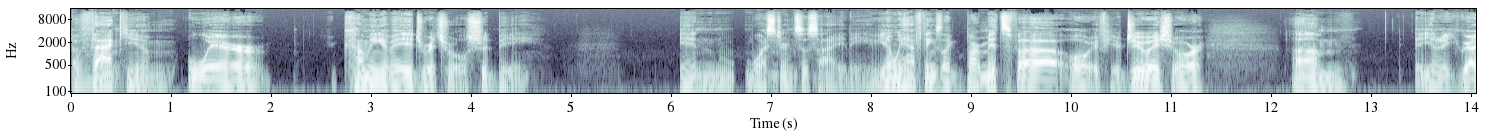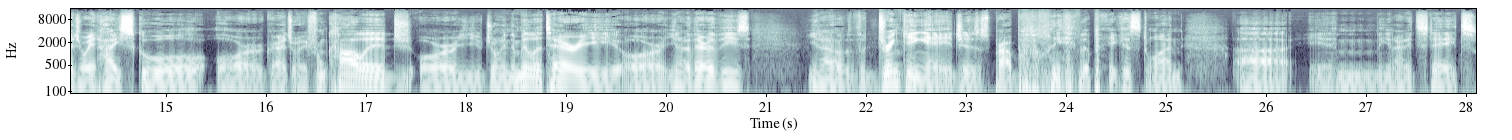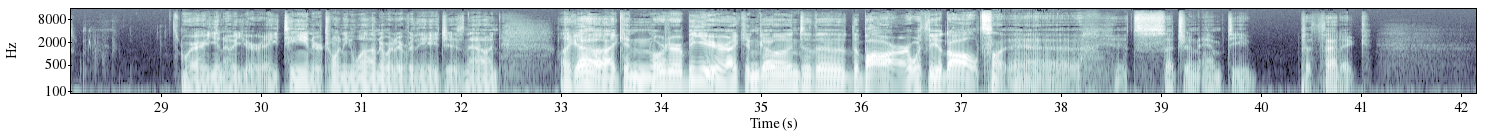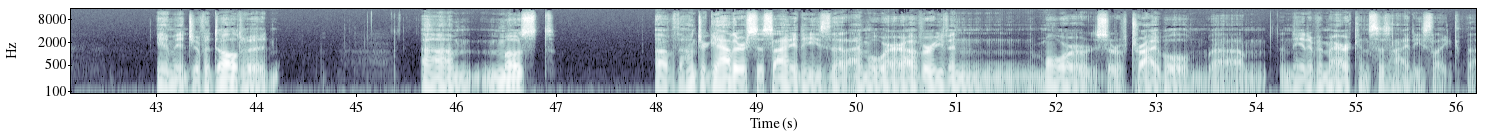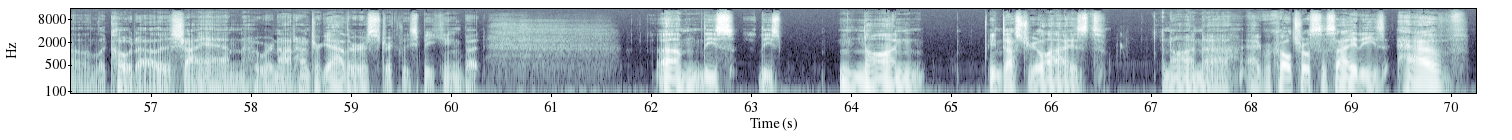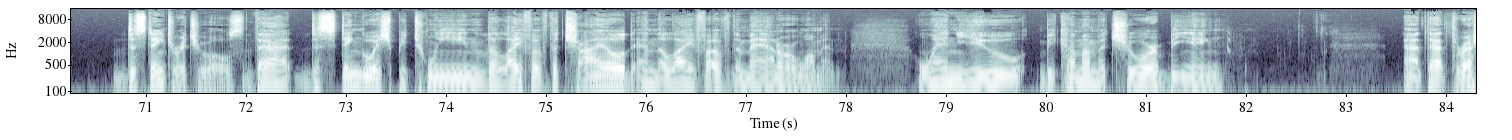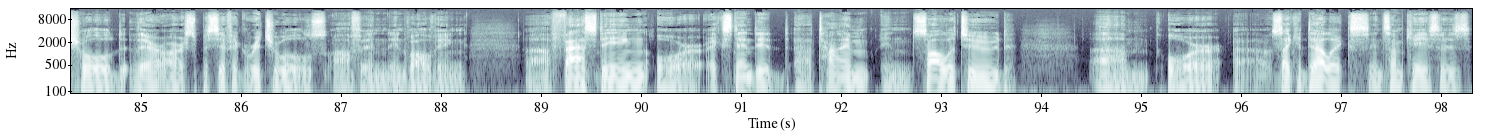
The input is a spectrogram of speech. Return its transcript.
a vacuum where coming of age rituals should be in Western society. You know, we have things like bar mitzvah, or if you're Jewish, or um, you know, you graduate high school, or graduate from college, or you join the military, or you know, there are these. You know, the drinking age is probably the biggest one uh, in the United States where you know you're 18 or 21 or whatever the age is now and like oh i can order a beer. I can go into the the bar with the adults. Uh, it's such an empty pathetic image of adulthood. Um, most of the hunter gatherer societies that I'm aware of, or even more sort of tribal um, Native American societies like the Lakota, the Cheyenne, who are not hunter gatherers strictly speaking, but um, these these non industrialized, non uh, agricultural societies have distinct rituals that distinguish between the life of the child and the life of the man or woman. When you become a mature being, at that threshold, there are specific rituals, often involving uh, fasting or extended uh, time in solitude um, or uh, psychedelics in some cases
